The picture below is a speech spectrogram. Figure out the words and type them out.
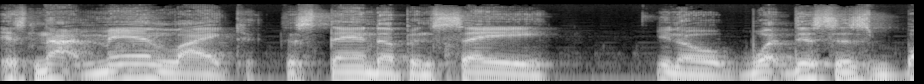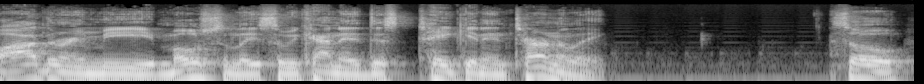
it's not man like to stand up and say, you know, what this is bothering me emotionally. So we kind of just take it internally. So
